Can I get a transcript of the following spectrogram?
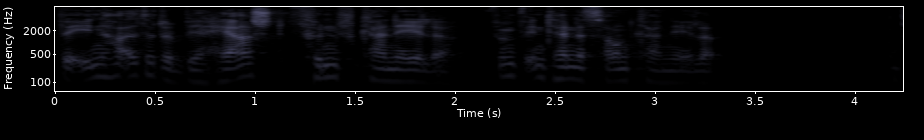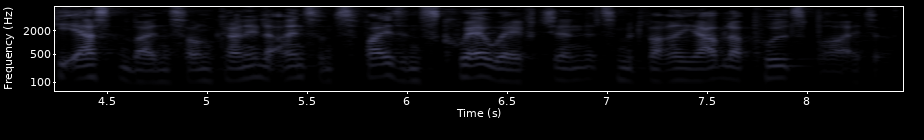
beinhaltet oder beherrscht fünf Kanäle, fünf interne Soundkanäle. Die ersten beiden Soundkanäle 1 und 2 sind Square Wave Channels mit variabler Pulsbreite.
